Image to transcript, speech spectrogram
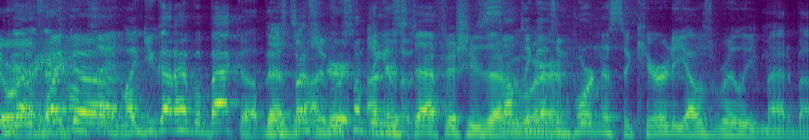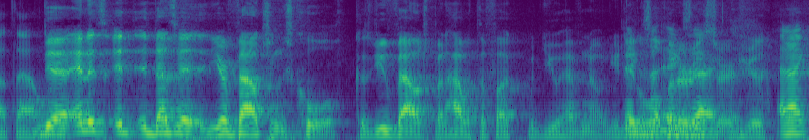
or yeah, if that's like what I'm uh, saying. Like you got to have a backup, There's especially under, for something as understaff issues something everywhere. as important as security. I was really mad about that. One. Yeah, and it's, it, it doesn't. Your vouching's cool because you vouch, but how the fuck would you have known? You did a little bit exactly. of research. You- And I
